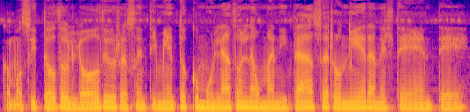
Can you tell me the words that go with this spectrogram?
Como si todo el odio y resentimiento acumulado en la humanidad se reuniera en este ente.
